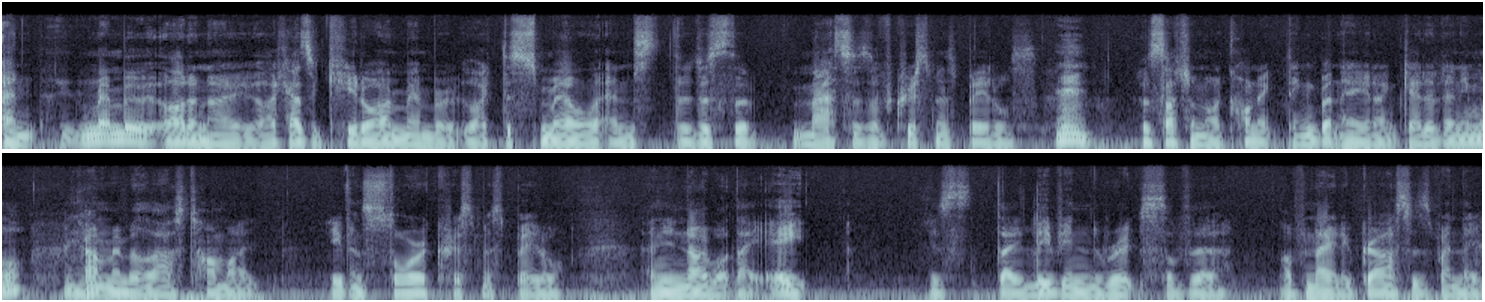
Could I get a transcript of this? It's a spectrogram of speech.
And remember, I don't know, like as a kid, I remember like the smell and the, just the masses of Christmas beetles. Mm. It was such an iconic thing, but now you don't get it anymore. Mhm. Can't remember the last time I even saw a Christmas beetle. And you know what they eat is they live in the roots of the of native grasses when they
